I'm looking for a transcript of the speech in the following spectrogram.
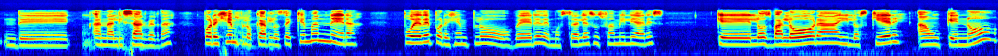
de analizar, ¿verdad? Por ejemplo, Carlos, ¿de qué manera puede, por ejemplo, ver y demostrarle a sus familiares que los valora y los quiere, aunque no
